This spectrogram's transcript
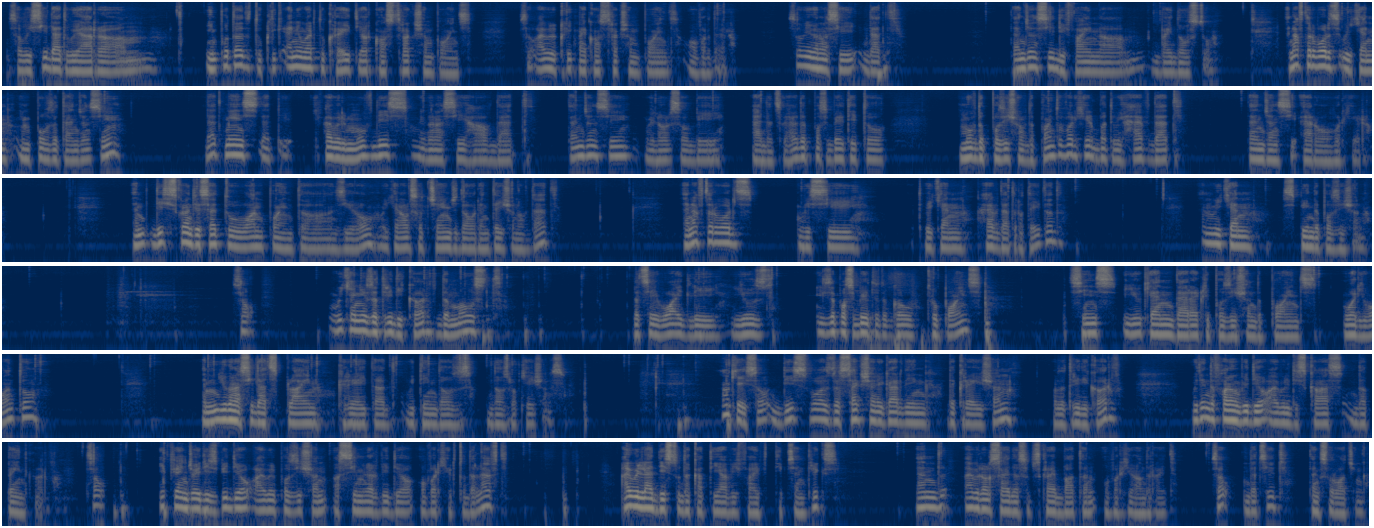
So we see that we are um, inputted to click anywhere to create your construction points. So I will click my construction point over there. So we're gonna see that tangency defined um, by those two. And afterwards we can impose the tangency. That means that if I will move this, we're gonna see how that tangency will also be added. So we have the possibility to move the position of the point over here, but we have that tangency arrow over here. And this is currently set to 1.0. We can also change the orientation of that. And afterwards, we see that we can have that rotated. And we can spin the position. So we can use a 3D curve. The most, let's say, widely used is the possibility to go through points since you can directly position the points where you want to. And you're gonna see that spline created within those those locations. Okay so this was the section regarding the creation of the 3d curve Within the following video, I will discuss the paint curve. So if you enjoyed this video, I will position a similar video over here to the left. I will add this to the CATIA V5 tips and tricks. And I will also add a subscribe button over here on the right. So that's it. Thanks for watching.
